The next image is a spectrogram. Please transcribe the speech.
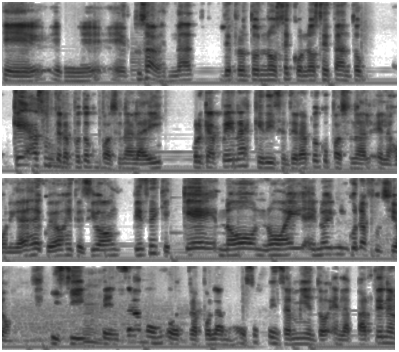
eh, tú sabes, de pronto no se conoce tanto. ¿Qué hace un terapeuta ocupacional ahí? Porque apenas que dicen terapia ocupacional en las unidades de cuidados intensivos, piensen que, que no, no, hay, no hay ninguna función. Y si mm. pensamos o extrapolamos esos pensamientos en la parte de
